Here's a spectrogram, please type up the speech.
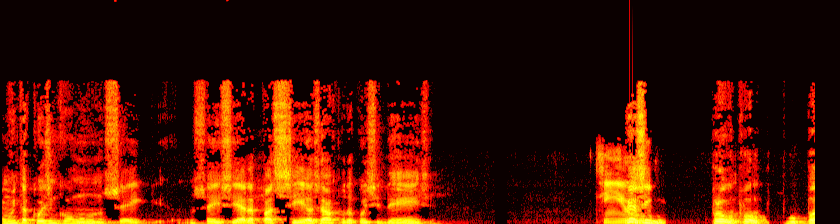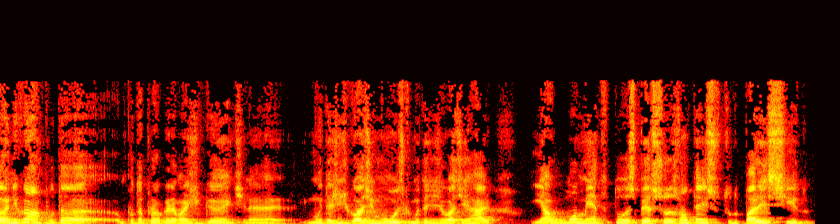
tem muita coisa em comum, não sei, não sei se era para ser, se é uma puta coincidência. Sim, Porque eu... assim, pro, pro, o Pânico é uma puta, um puta programa gigante, né? Muita gente gosta de música, muita gente gosta de rádio. Em algum momento, duas pessoas vão ter isso tudo parecido.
